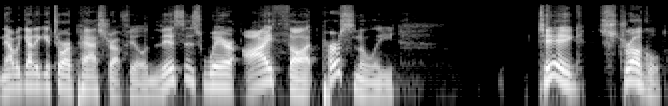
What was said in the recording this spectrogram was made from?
Now we got to get to our pass drop fill. And this is where I thought personally, Tig struggled.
